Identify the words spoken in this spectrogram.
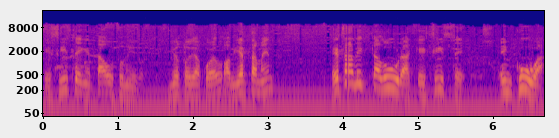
que existe en Estados Unidos, yo estoy de acuerdo abiertamente. Esa dictadura que existe en Cuba,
